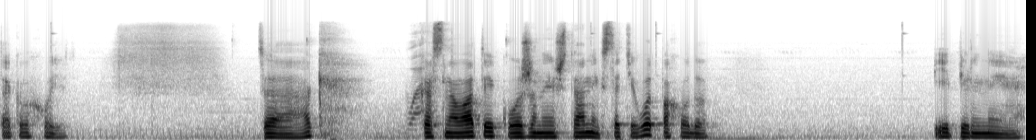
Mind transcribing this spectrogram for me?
так выходит. Так. Красноватые кожаные штаны. Кстати, вот, походу, пепельные.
